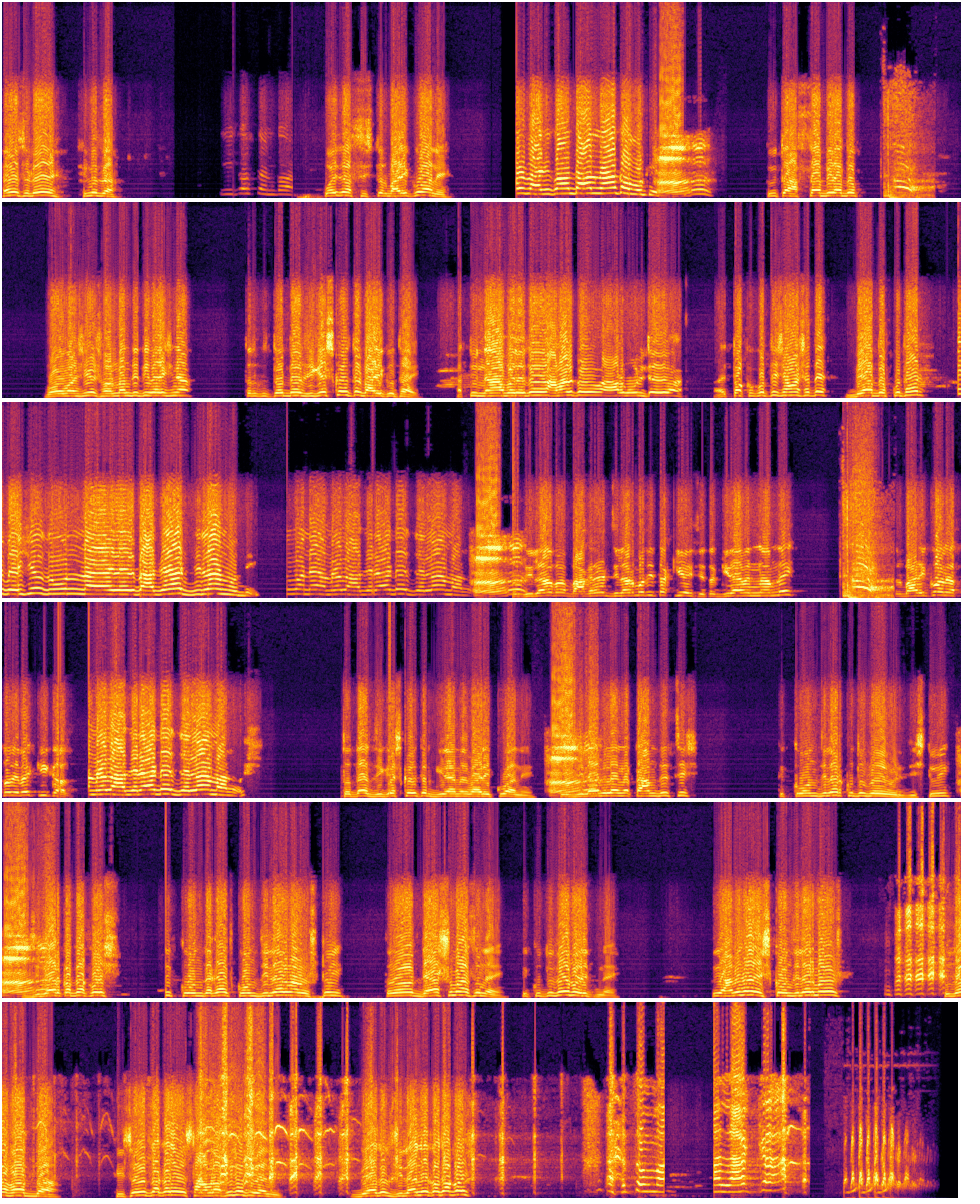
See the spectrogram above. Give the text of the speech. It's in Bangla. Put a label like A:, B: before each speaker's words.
A: হ্যাঁ ছোটে শুনে যা।
B: কি করছেন কন?
A: কই যাচ্ছিস? তোর বাড়ি কোয়া নে
B: আর বাড়ি কোন দাম না কি?
A: তুই তো বিয়াদব। বড় মানুষকে সম্মান দিতে পারিস না। তোর তোর ধর জিজ্ঞেস করে তোর বাড়ি কোথায়? আর তুই না বলে তো আমার কো- আর উল্টে তর্ক করতিস আমার সাথে? বেয়াদব কোথার?
B: বেশি দূর না এই বাগেরহাট জেলার মধ্যে। মানে আমরা বাগেরহাটের জেলার মানুষ।
A: জেলা বাগেরহাট জেলার মধ্যে তা কি হয়েছে? তোর গ্রামের নাম নেই? তোর বাড়ি কোন? আর তোর এবার কি কাজ?
B: আমরা বাগেরহাটের জেলার মানুষ।
A: তোর দা জিজ্ঞেস করে তোর গ্রামের বাড়ি কুয়ানে। তুই জেলা মিলা না টান দিচ্ছিস? তুই কোন জেলার কুতুব হয়ে তুই? জেলার কথা কইস? তুই কোন জায়গা কোন জেলার মানুষ তুই? তোর দেড় সময় আছে নাই। তুই কুতুব হয়ে বেড়িত নাই। তুই আমি জানিস কোন জেলার মানুষ? সুজা ভাব বা পিছনে তাকালে সামলা ফিরে দিবানি বিয়া তো জেলা নিয়ে কথা কইস?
